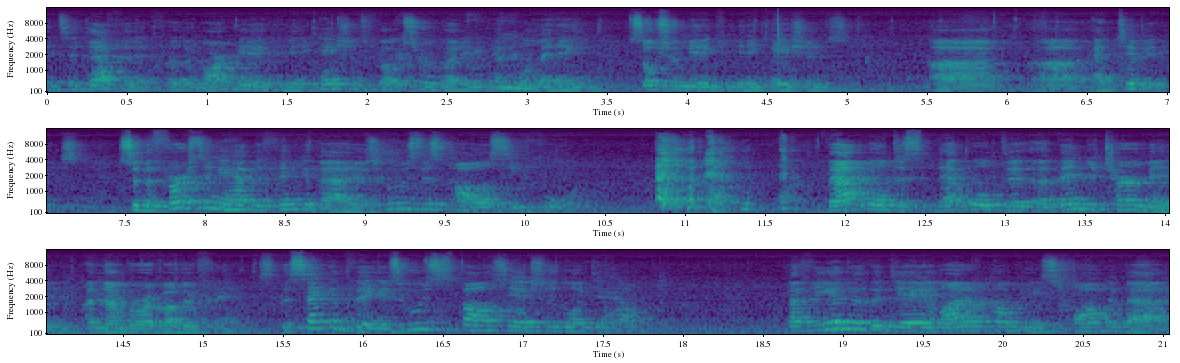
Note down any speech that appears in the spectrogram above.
it's a definite for the marketing and communications folks who are going to be implementing social media communications uh, uh, activities. So the first thing you have to think about is who's this policy for? that will, that will de uh, then determine a number of other things. The second thing is who's this policy actually going to help? At the end of the day, a lot of companies talk about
